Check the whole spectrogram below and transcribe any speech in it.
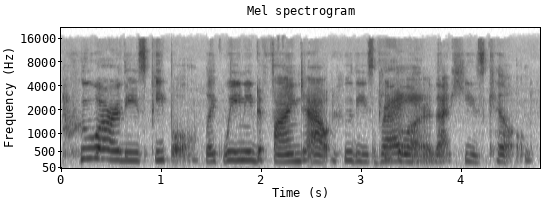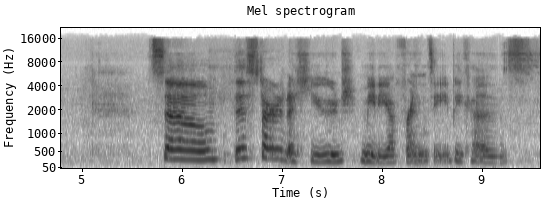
Who are these people? Like, we need to find out who these people Right. are that he's killed. So this started a huge media frenzy because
